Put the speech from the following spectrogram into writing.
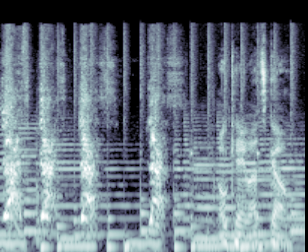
Yes! Yes! Yes! Yes! Okay, let's go.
